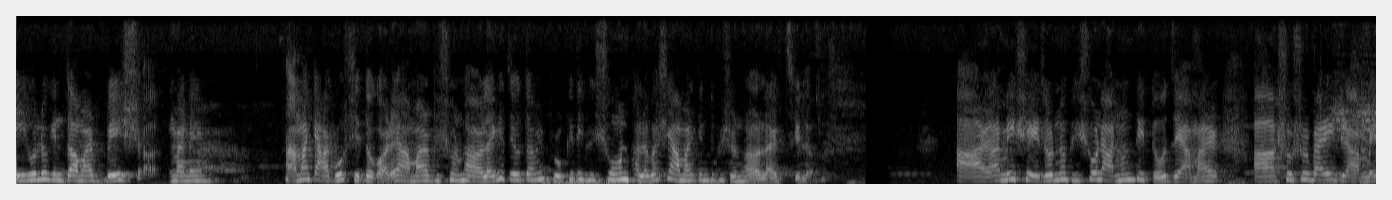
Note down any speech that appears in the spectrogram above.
এইগুলো কিন্তু আমার বেশ মানে আমাকে আকর্ষিত করে। আমার ভীষণ ভালো লাগে, যেহেতু আমি প্রকৃতি ভীষণ ভালোবাসি, আমার কিন্তু ভীষণ ভালো লাগছিল। আর আমি সেই জন্য ভীষণ আনন্দিত যে আমার শ্বশুরবাড়ির গ্রামে,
